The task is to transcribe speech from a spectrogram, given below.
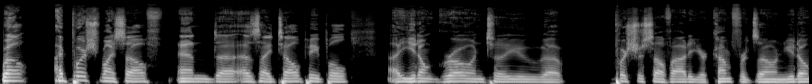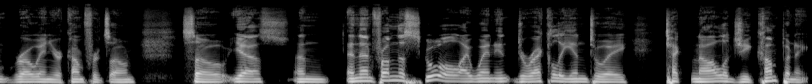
Well I push myself, and uh, as I tell people, uh, you don't grow until you uh, push yourself out of your comfort zone. You don't grow in your comfort zone. So yes, and and then from the school, I went in directly into a technology company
